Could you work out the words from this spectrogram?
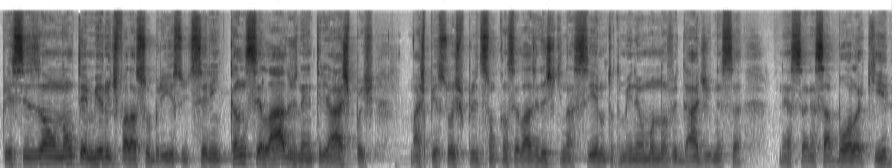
precisam não ter medo de falar sobre isso, de serem cancelados, né, entre aspas, mas pessoas são canceladas desde que nasceram, então também não é uma novidade nessa, nessa, nessa bola aqui.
